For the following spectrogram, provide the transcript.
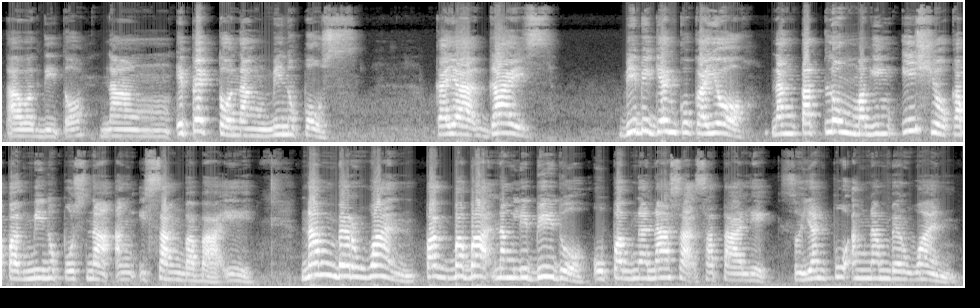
tawag dito, ng epekto ng menopause. Kaya guys, bibigyan ko kayo ng tatlong maging issue kapag menopause na ang isang babae. Number one, pagbaba ng libido o pagnanasa sa talik. So yan po ang number one.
